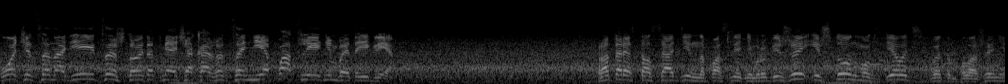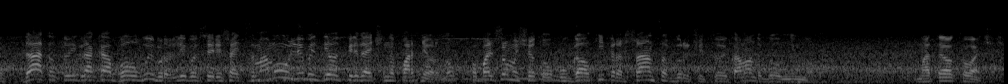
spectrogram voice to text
хочется надеяться, что этот мяч окажется не последним в этой игре. Вратарь остался один на последнем рубеже. И что он мог сделать в этом положении? Да, тут у игрока был выбор либо все решать самому, либо сделать передачу на партнера. Ну, по большому счету, у голкипера шансов выручить свою команду было немного. Матео Ковачич.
